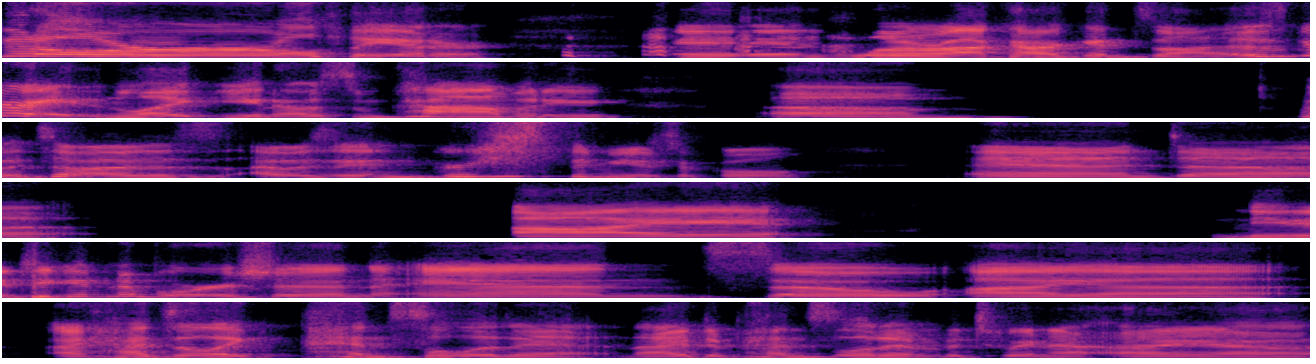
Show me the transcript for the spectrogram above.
good old rural theater in little rock arkansas. It was great and like you know some comedy um but so i was i was in grease the musical and uh i needed to get an abortion and so i uh i had to like pencil it in. I had to pencil it in between a, I uh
